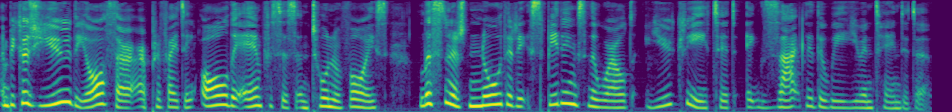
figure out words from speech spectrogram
And because you, the author, are providing all the emphasis and tone of voice, listeners know they're experiencing the world you created exactly the way you intended it.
